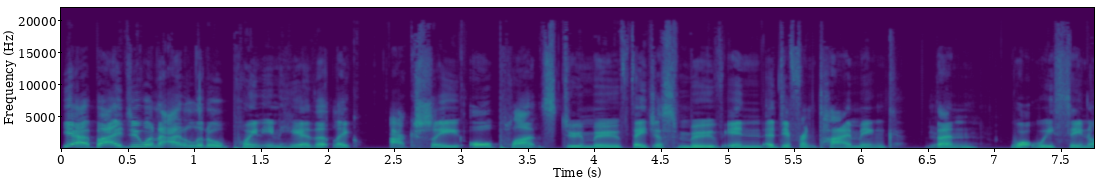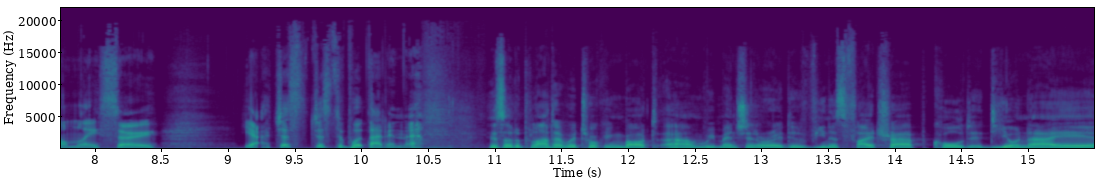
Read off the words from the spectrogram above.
Yeah, but I do want to add a little point in here that like actually all plants do move. They just move in a different timing than what we see normally. So yeah, just just to put that in there. Yeah, so the plant that we're talking about, um, we mentioned already, the Venus flytrap called Dionaea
